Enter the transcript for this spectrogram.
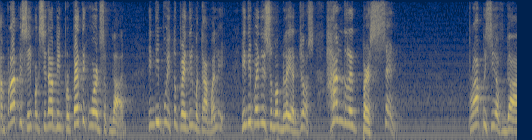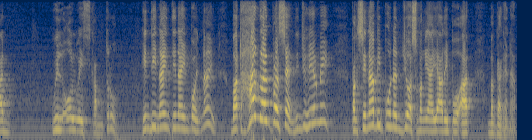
Ang prophecy, pag sinabing prophetic words of God, hindi po ito pwedeng magkamali. Hindi pwedeng sumablay ang Diyos. 100% prophecy of God will always come true. Hindi 99.9, but 100%. Did you hear me? Pag sinabi po ng Diyos, mangyayari po at magaganap.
